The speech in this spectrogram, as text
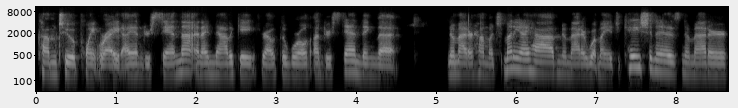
come to a point where I, I understand that and i navigate throughout the world understanding that no matter how much money I have, no matter what my education is, no matter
